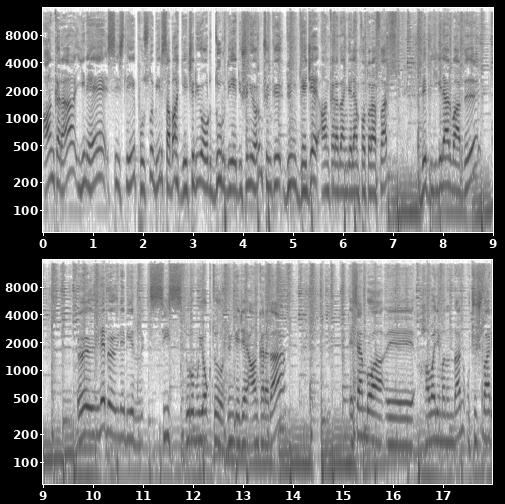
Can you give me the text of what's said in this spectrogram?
Ankara yine sisli puslu bir sabah geçiriyordur diye düşünüyorum. Çünkü dün gece Ankara'dan gelen fotoğraflar ve bilgiler vardı. Öyle böyle bir sis durumu yoktu dün gece Ankara'da. Esenboğa e, havalimanından uçuşlar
